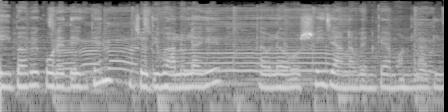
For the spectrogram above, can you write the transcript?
এইভাবে করে দেখবেন, যদি ভালো লাগে তাহলে অবশ্যই জানাবেন কেমন লাগল।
